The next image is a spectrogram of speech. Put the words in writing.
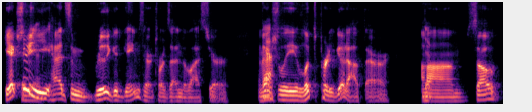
He actually had some really good games there towards the end of last year and Yeah. actually looked pretty good out there. Yeah. Um, so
